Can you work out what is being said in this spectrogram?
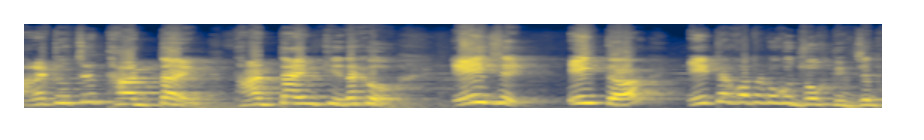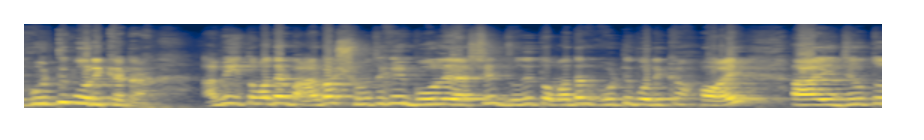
আর একটা হচ্ছে থার্ড টাইম থার্ড টাইম কি? দেখো, এই যে, এইটা এইটা কতটুকু যৌক্তিক? যে ভর্তি পরীক্ষাটা আমি তোমাদের বারবার শুরু থেকেই বলে আসি, যদি তোমাদের ভর্তি পরীক্ষা হয় যেহেতু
